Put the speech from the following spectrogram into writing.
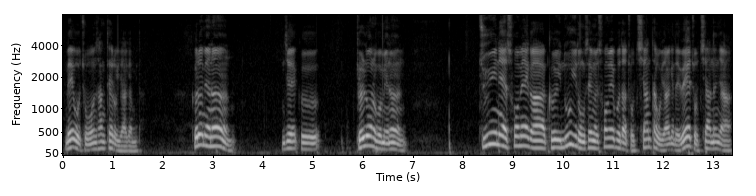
매우 좋은 상태로 이야기합니다. 그러면은 이제 그 결론을 보면은 주인의 소매가 그의 누이 동생의 소매보다 좋지 않다고 이야기하는데 왜 좋지 않느냐?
